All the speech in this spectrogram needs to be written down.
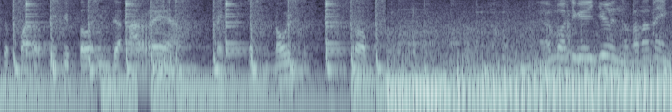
The party people in the area make some noise from Ayan po si Kuya Jun, nakarating.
